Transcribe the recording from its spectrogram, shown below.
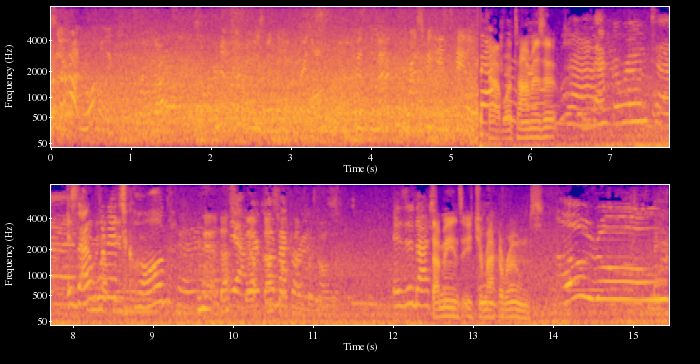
But they're not normally gluten free, right? No, they've always been gluten free because the macaron recipe entails. Kat, what time is it? Macaroon time. Is that what it's called? Yeah, that's, Yeah, they're that, that's called what Pepper macaroons. calls it. Is it actually? That means eat your macaroons. Oh no.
